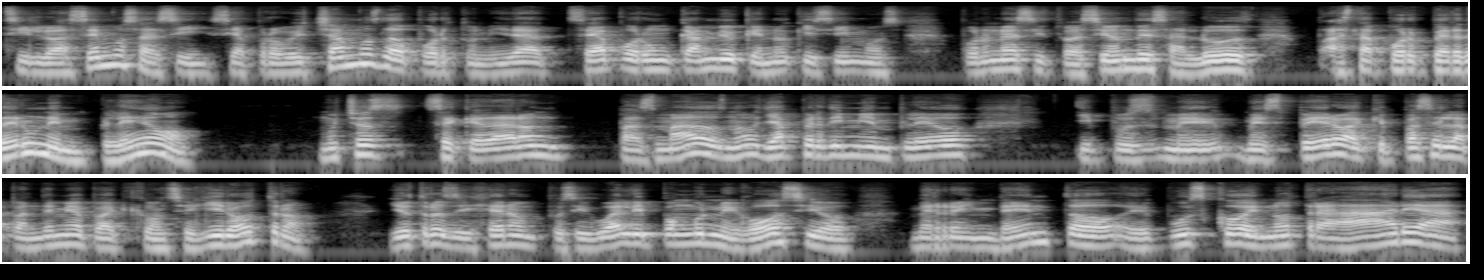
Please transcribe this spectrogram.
si lo hacemos así, si aprovechamos la oportunidad, sea por un cambio que no quisimos, por una situación de salud, hasta por perder un empleo. Muchos se quedaron pasmados, ¿no? Ya perdí mi empleo y pues me, espero a que pase la pandemia para conseguir otro. Y otros dijeron, pues igual y pongo un negocio, me reinvento, eh, busco en otra área,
